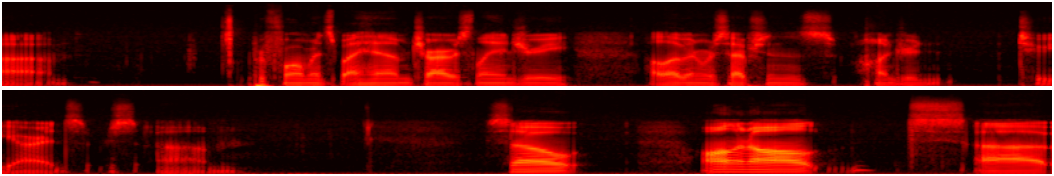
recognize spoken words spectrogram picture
Um, performance by him. Jarvis Landry, 11 receptions, 102 yards. Um, so, all in all, uh,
